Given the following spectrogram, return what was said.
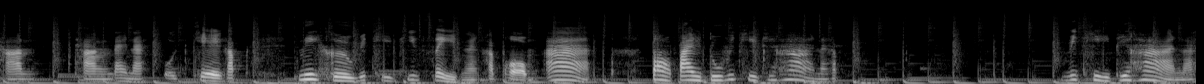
ทานทางได้นะ โอเคครับ นี่คือวิธีที่ 4 นะครับผม อ่า ต่อไปดูวิธีที่ 5 นะครับ วิธีที่ห้านะ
